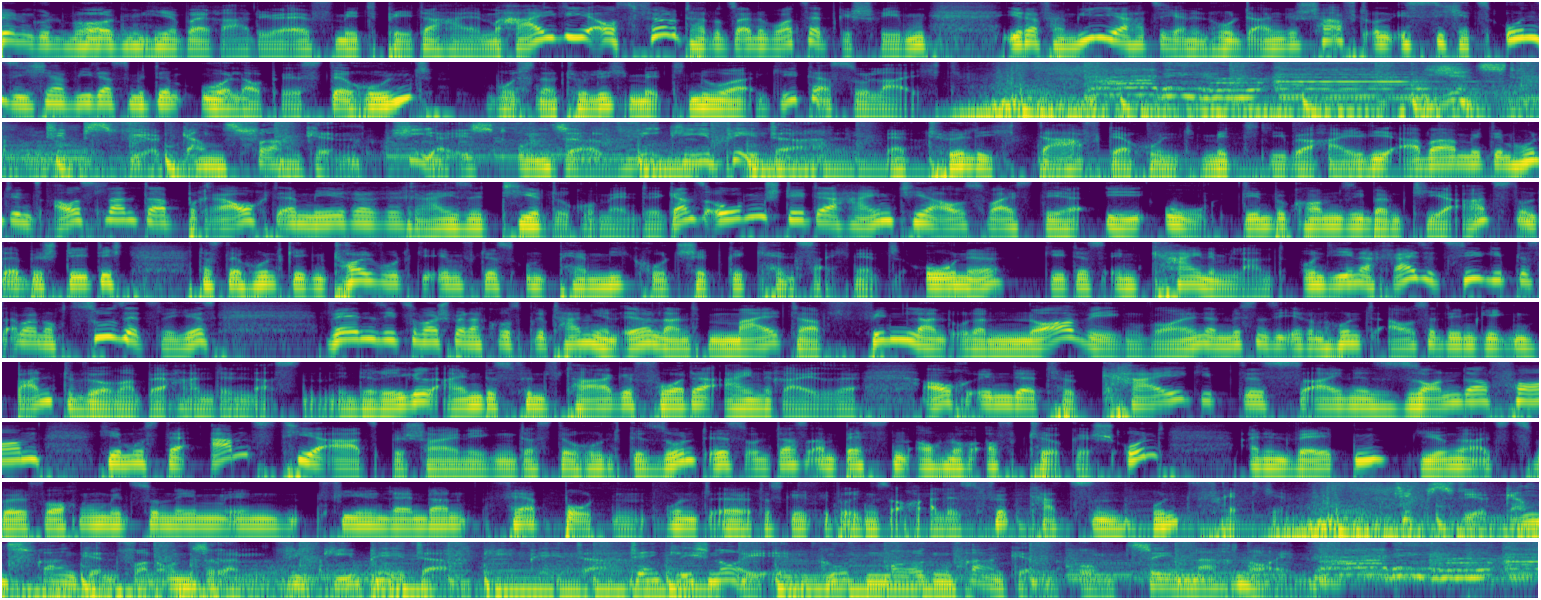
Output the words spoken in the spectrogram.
Schönen guten Morgen hier bei Radio F mit Peter Halm. Heidi aus Fürth hat uns eine WhatsApp geschrieben. Ihre Familie hat sich einen Hund angeschafft und ist sich jetzt unsicher, wie das mit dem Urlaub ist. Der Hund muss natürlich mit, nur geht das so leicht. Radio F. Jetzt Tipps für ganz Franken. Hier ist unser Wiki Peter. Natürlich darf der Hund mit, liebe Heidi, aber mit dem Hund ins Ausland, da braucht er mehrere Reisetierdokumente. Ganz oben steht der Heimtierausweis der EU. Den bekommen Sie beim Tierarzt und er bestätigt, dass der Hund gegen Tollwut geimpft ist und per Mikrochip gekennzeichnet. Ohne geht es in keinem Land. Und je nach Reiseziel gibt es aber noch Zusätzliches. Wenn Sie zum Beispiel nach Großbritannien, Irland, Malta, Finnland oder Norwegen wollen, dann müssen Sie Ihren Hund außerdem gegen Bandwürmer behandeln lassen. In der Regel ein bis fünf Tage vor der Einreise. Auch in der Türkei gibt es eine Sonderform. Hier muss der Amtstierarzt bescheinigen, dass der Hund gesund ist und das am besten auch noch auf Türkisch. Und einen Welpen, jünger als zwölf Wochen, mitzunehmen in vielen Ländern verboten. Und äh, das gilt übrigens auch alles für Katzen und Frettchen. Tipps für ganz Franken von unserem Wiki Peter. Wiki Peter. Täglich neu in Guten Morgen Franken um 10 nach 9. Radio.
